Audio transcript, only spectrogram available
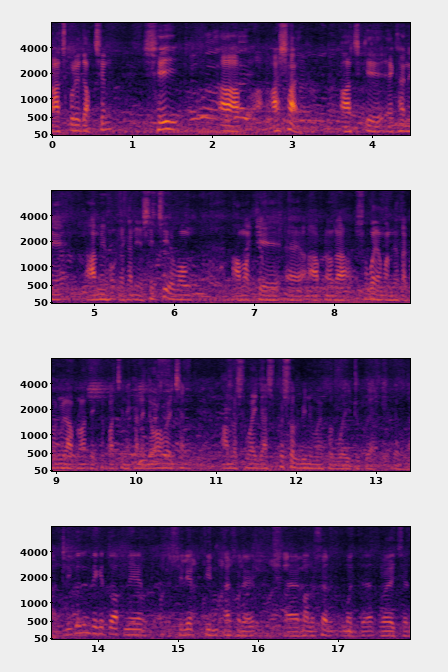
কাজ করে যাচ্ছেন, সেই আশায় আজকে এখানে আমি এখানে এসেছি এবং আমাকে আপনারা সবাই আমার নেতাকর্মীরা আপনারা দেখতে পাচ্ছেন, এখানে দেওয়া হয়েছেন। আমরা সবাই যা স্পেশাল বিনিময় করব এইটুকু আর কি। দীর্ঘদিন থেকে তো আপনি সিলেট তিন আসনে মানুষের মধ্যে রয়েছেন।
